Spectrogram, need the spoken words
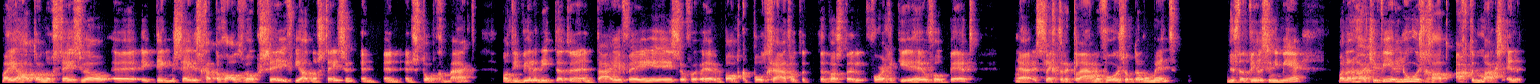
Maar je had dan nog steeds wel, uh, ik denk Mercedes gaat toch altijd wel op safe. Die had nog steeds een, een, een, een stop gemaakt. Want die willen niet dat er een tire is of een band kapot gaat. Want dat, dat was de vorige keer heel veel bad slechte reclame voor ze op dat moment. Dus dat willen ze niet meer. Maar dan had je weer Lewis gehad achter Max. En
